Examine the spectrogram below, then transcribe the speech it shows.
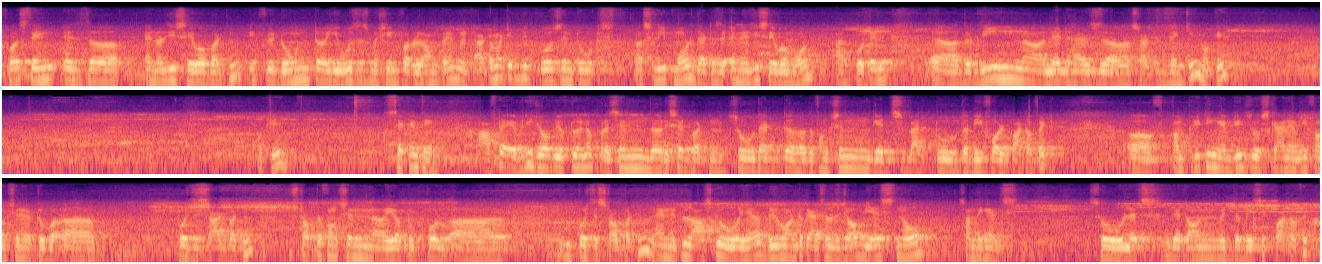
First thing is the energy saver button. If you don't uh, use this machine for a long time it automatically goes into a sleep mode that is energy saver mode. I put in uh, the green uh, led has uh, started blinking okay? Okay. Second thing after every job you have to you know press in the reset button so that the function gets back to the default part of it of completing every to scan every function you have to uh, push the start button. To stop the function uh, you have to pull, uh, push the stop button and it will ask you over here do you want to cancel the job? Yes no something else. So let's get on with the basic part of it.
